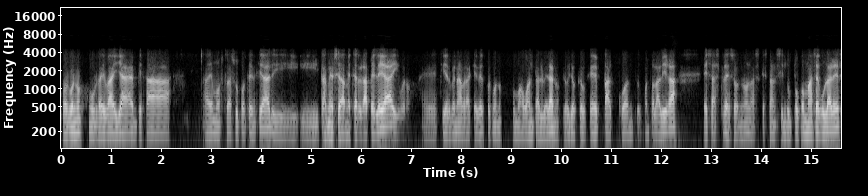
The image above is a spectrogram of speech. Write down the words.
pues bueno, Urdaibai ya empieza a demostrar su potencial y, también se va a meter en la pelea y bueno, eh, Cierven habrá que ver pues bueno cómo aguanta el verano. Pero yo creo que para cuanto, cuanto la liga, esas tres son ¿no? las que están siendo un poco más regulares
